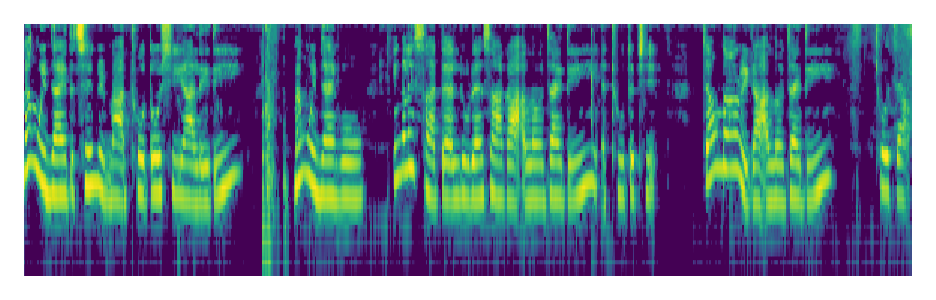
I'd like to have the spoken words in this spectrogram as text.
မက်ငွေမြိုင်သချင်းတွေမှထို့သို့ရှိရလေသည် မက်ငွေမြိုင်ကိုအင်္ဂလိပ်စာတက်လူဒန်းစာကအလွန်ကြိုက်သည် အထူးသဖြင့်ကျောင်းသားတွေကအလွန်ကြိုက်သည်ထို့ကြောင့်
